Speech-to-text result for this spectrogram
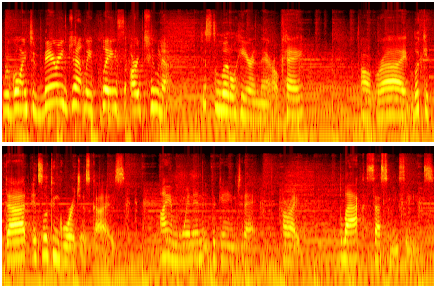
we're going to very gently place our tuna, just a little here and there, okay? All right, look at that. It's looking gorgeous, guys. I am winning the game today. All right, black sesame seeds.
